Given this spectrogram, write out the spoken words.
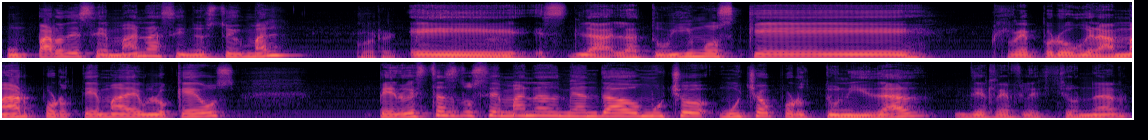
un par de semanas, si no estoy mal. Correcto. Eh, la, la tuvimos que reprogramar por tema de bloqueos, pero estas dos semanas me han dado mucho, mucha oportunidad de reflexionar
